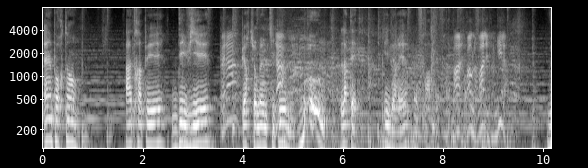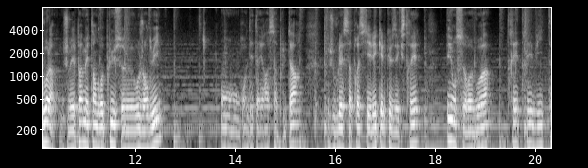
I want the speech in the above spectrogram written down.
Important, attraper, dévier, perturber un petit peu, boum, la tête. Et derrière, on frappe, on frappe. On frappe. Voilà, je ne vais pas m'étendre plus euh, aujourd'hui. On redétaillera ça plus tard. Je vous laisse apprécier les quelques extraits et on se revoit très très vite.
